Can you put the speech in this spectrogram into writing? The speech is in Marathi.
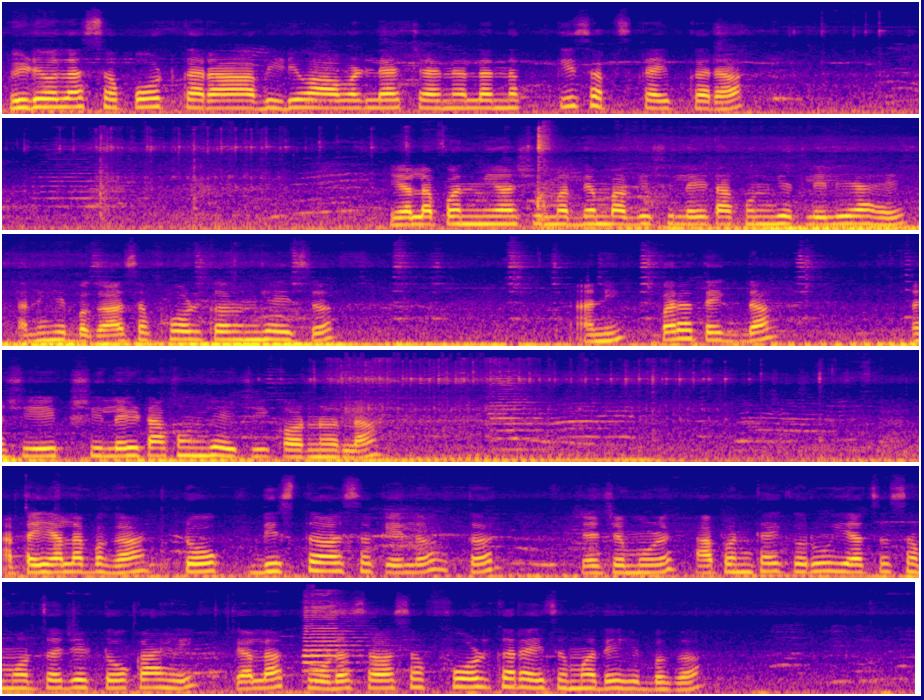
व्हिडिओला सपोर्ट करा. व्हिडिओ आवडल्या चॅनलला नक्की सबस्क्राईब करा. याला पण मी अशी मध्यम भागी शिलाई टाकून घेतलेली आहे. आणि हे बघा असं फोल्ड करून घ्यायचं. आणि परत एकदा अशी एक शिलाई टाकून घ्यायची कॉर्नरला आता याला बघा टोक दिसतं असं केलं तर त्याच्यामुळे आपण काय करू याचं समोरचं जे टोक आहे त्याला थोडंसं असं फोल्ड करायचं मध्ये हे बघा.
